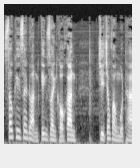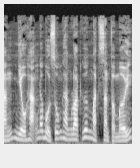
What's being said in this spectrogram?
sau khi giai đoạn kinh doanh khó khăn. Chỉ trong vòng một tháng, nhiều hãng đã bổ sung hàng loạt gương mặt sản phẩm mới.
